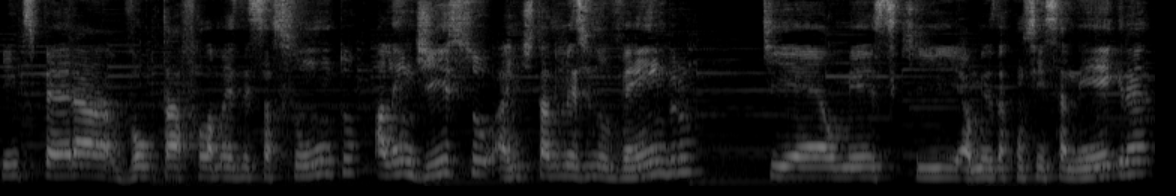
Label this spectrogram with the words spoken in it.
e a gente espera voltar a falar mais desse assunto. Além disso, a gente está no mês de novembro, que é o mês que é o mês da consciência negra.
